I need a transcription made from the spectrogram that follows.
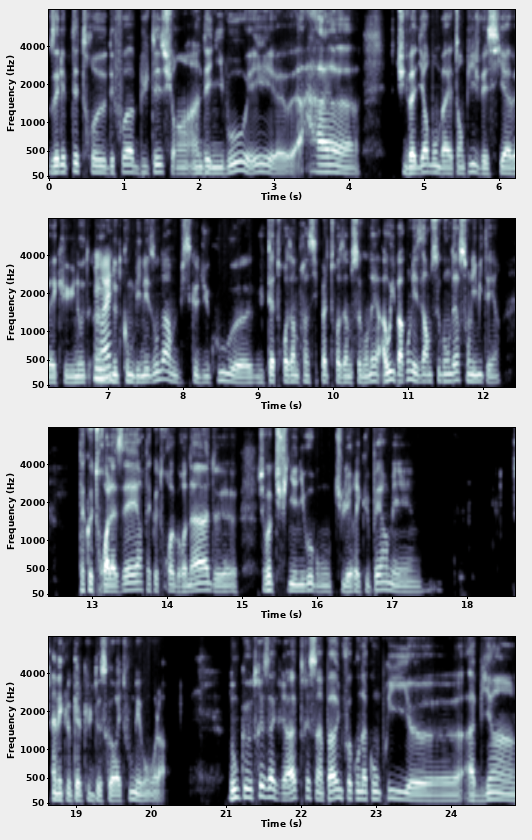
vous allez peut-être, heu, des fois buter sur un un des niveaux et heu, ah, tu vas dire: «Bon, bah, tant pis, je vais essayer avec une autre une Ouais. autre combinaison d'armes» puisque du coup, vu que tu as 3 armes principales, 3 armes secondaires ah oui, par contre, les armes secondaires sont limitées, hein. Tu as que 3 lasers, tu as que 3 grenades, chaque fois que tu finis un niveau, bon, tu les récupères mais avec le calcul de score et tout, mais bon, voilà. Donc heu, très agréable, très sympa. Une fois qu'on a compris, heu, à bien,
